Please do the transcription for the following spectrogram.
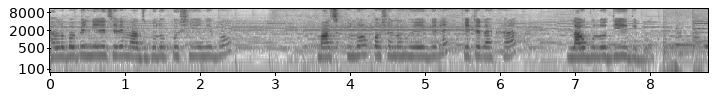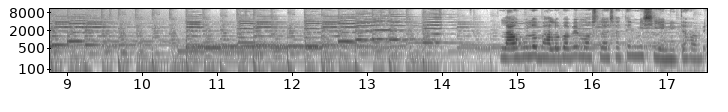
ভালোভাবে নেড়ে চেড়ে মাছগুলো কষিয়ে নিব। মাছগুলো কষানো হয়ে গেলে কেটে রাখা লাউগুলো দিয়ে দিব। লাউগুলো ভালোভাবে মশলার সাথে মিশিয়ে নিতে হবে।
